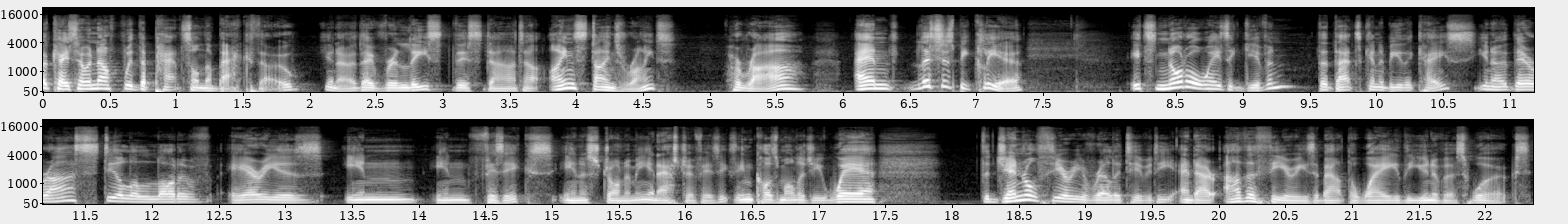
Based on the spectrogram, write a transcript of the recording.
Okay, so enough with the pats on the back, though. You know, they've released this data. Einstein's right. Hurrah. And let's just be clear it's not always a given that that's going to be the case. You know, there are still a lot of areas in, in physics, in astronomy, in astrophysics, in cosmology, where the general theory of relativity and our other theories about the way the universe works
